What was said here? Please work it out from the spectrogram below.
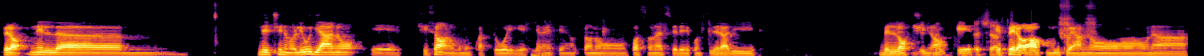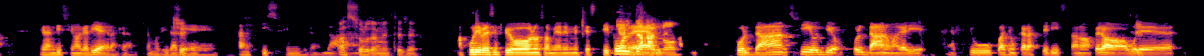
però nel, ehm, nel cinema hollywoodiano eh, ci sono comunque attori che chiaramente non sono, possono essere considerati bellocci, no? che, eh, certo. che, però comunque hanno una grandissima carriera, cioè possiamo citare sì. tantissimi. Cioè, da, Assolutamente sì. Ma pure per esempio, non so, mi viene in mente Steve Paul Carell, Poldano, sì, oddio, Poldano magari è più quasi un caratterista, no? Però pure... Sì.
